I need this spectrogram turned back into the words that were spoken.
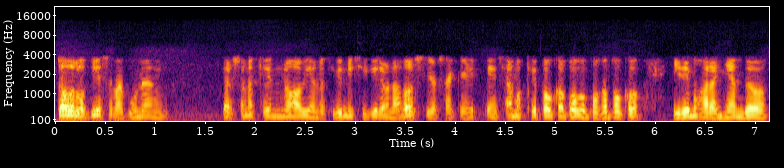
todos los días se vacunan personas que no habían recibido ni siquiera una dosis, o sea que pensamos que poco a poco, poco a poco iremos arañando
